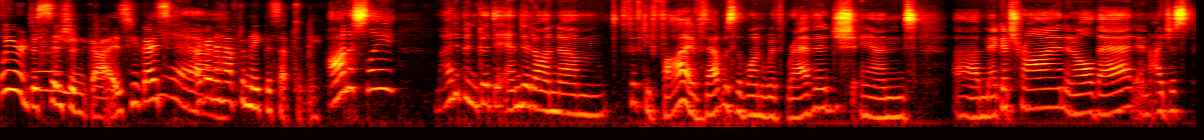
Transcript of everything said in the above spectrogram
weird very- decision, guys. You guys Yeah. are going to have to make this up to me. Honestly, might have been good to end it on um, 55. That was the one with Ravage and uh, Megatron and all that. And I just,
